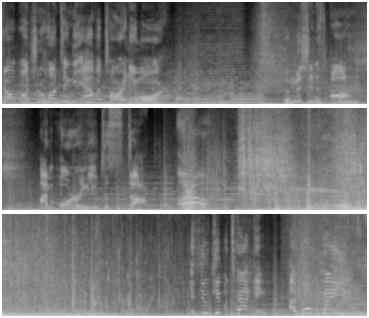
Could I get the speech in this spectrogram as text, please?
Don't want you hunting the Avatar anymore. The mission is off. I'm ordering you to stop. Ugh! If you keep attacking, I won't pay you.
